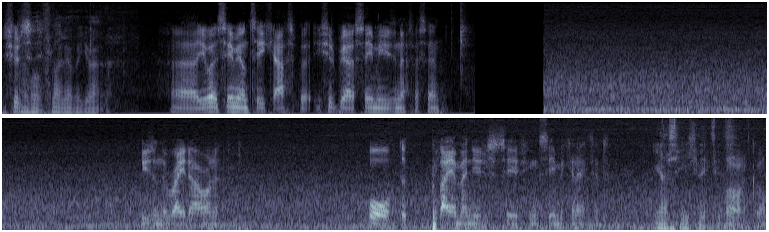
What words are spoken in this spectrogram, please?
Should Uh, what flight level are you at? uh, you won't see me on TCAS, but you should be able to see me using FSInn. Using the radar on it. Or the player menu just to see if you can see me connected. Yeah, I see you connected. Alright, cool.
